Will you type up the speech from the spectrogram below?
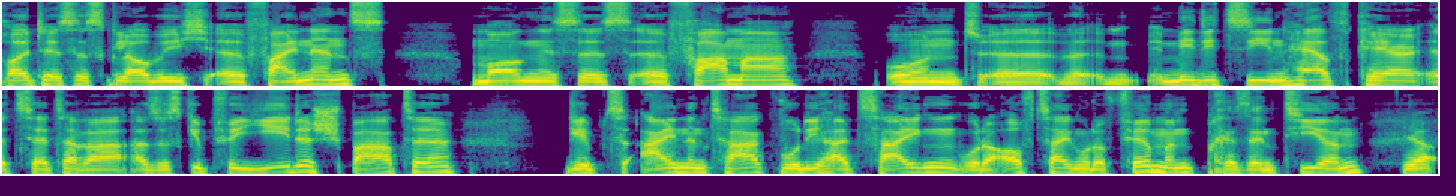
Heute ist es, glaube ich, äh, Finance, morgen ist es äh, Pharma und äh, Medizin, Healthcare etc. Also es gibt für jede Sparte gibt's einen Tag, wo die halt zeigen oder aufzeigen oder Firmen präsentieren, ja,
